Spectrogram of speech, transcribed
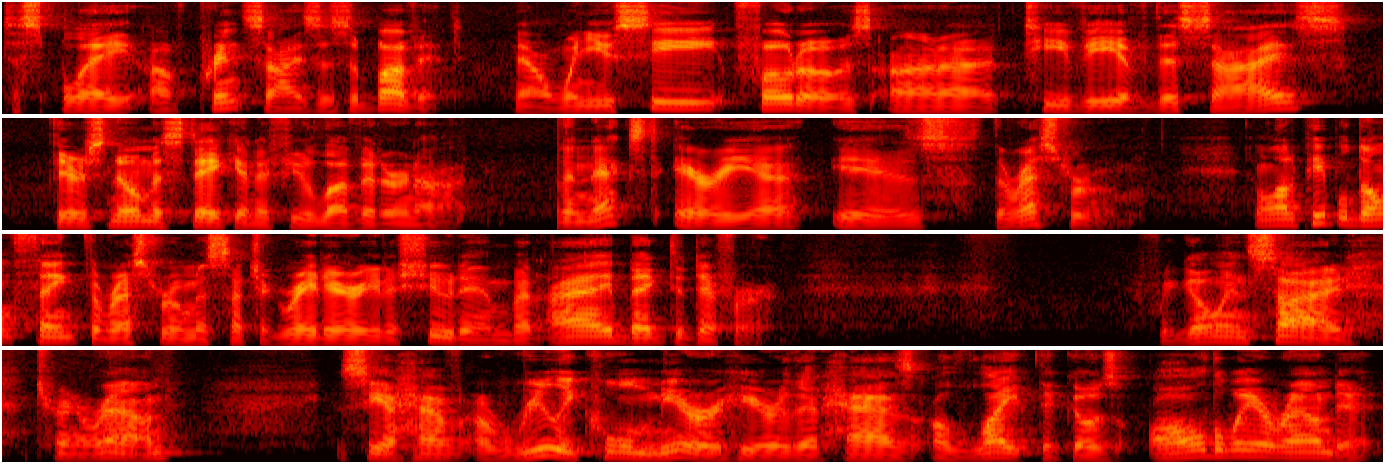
display of print sizes above it. Now when you see photos on a TV of this size, there's no mistaking if you love it or not. The next area is the restroom. And a lot of people don't think the restroom is such a great area to shoot in, but I beg to differ. If we go inside, turn around, you see I have a really cool mirror here that has a light that goes all the way around it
